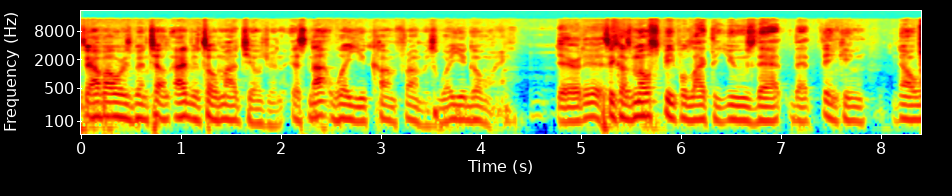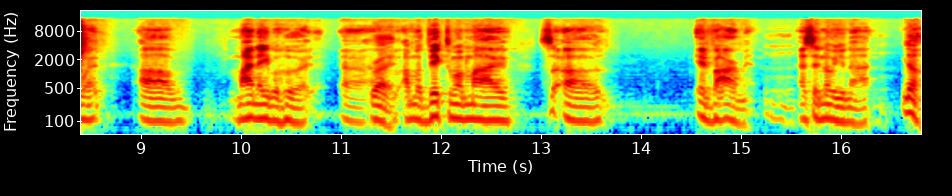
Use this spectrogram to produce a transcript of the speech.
See, I've always been tell I've been told my children, it's not where you come from, it's where you're going. there it is. because most people like to use that that thinking. You know what? Um, my neighborhood. Uh, Right. I'm a victim of my uh, environment. I said, no, you're not. No.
